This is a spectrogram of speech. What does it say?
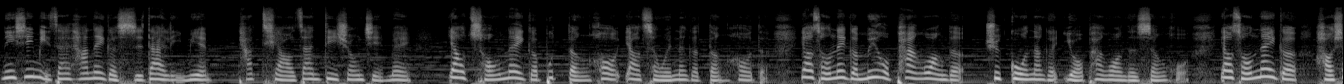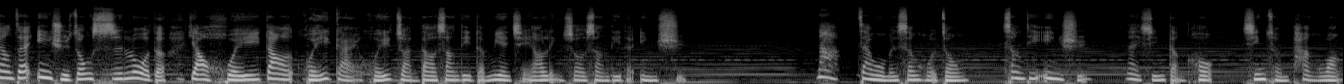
尼西米在他那个时代里面，他挑战弟兄姐妹，要从那个不等候，要成为那个等候的；要从那个没有盼望的，去过那个有盼望的生活；要从那个好像在应许中失落的，要回到悔改、回转到上帝的面前，要领受上帝的应许。那在我们生活中，上帝应许，耐心等候，心存盼望，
